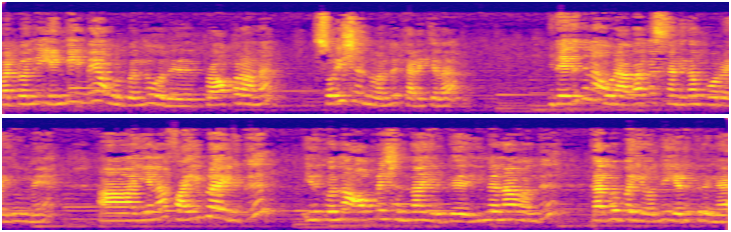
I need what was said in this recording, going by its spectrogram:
பட் வந்து எங்கேயுமே அவங்களுக்கு வந்து ஒரு ப்ராப்பரான சொல்யூஷன் வந்து கிடைக்கல. இது எதுக்கு நான் ஒரு அவேர்னஸ் காண்டி தான் போடுறேன் இதுவுமே ஏன்னா ஃபைப்ராய்டுக்கு இதுக்கு வந்து ஆப்ரேஷன் தான் இருக்கு. இல்லைன்னா வந்து கர்ப்பப்பையை வந்து எடுத்துருங்க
